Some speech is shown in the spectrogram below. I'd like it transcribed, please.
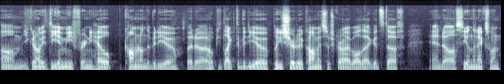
um, you can always DM me for any help, comment on the video. But uh, I hope you liked the video. Please sure to comment, subscribe, all that good stuff, and I'll see you on the next one.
